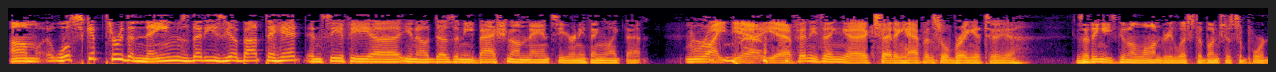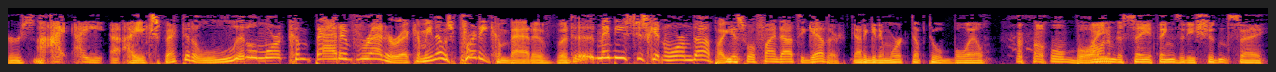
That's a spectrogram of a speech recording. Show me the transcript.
Um, we'll skip through the names that he's about to hit and see if he, uh, you know, does any bashing on Nancy or anything like that. Right, yeah, yeah. If anything uh, exciting happens, we'll bring it to you. Because I think he's going to laundry list a bunch of supporters. I, I I expected a little more combative rhetoric. I mean, that was pretty combative, but uh, maybe he's just getting warmed up. I guess we'll find out together. Got to get him worked up to a boil. oh boy! I want him to say things that he shouldn't say.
